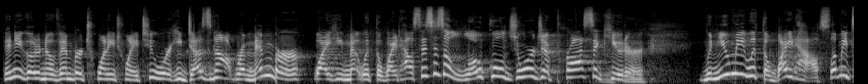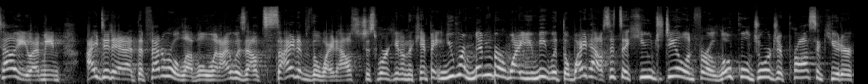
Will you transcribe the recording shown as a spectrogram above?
Then you go to November 2022, where he does not remember why he met with the White House. This is a local Georgia prosecutor. Mm-hmm. When you meet with the White House, let me tell you, I mean, I did it at the federal level when I was outside of the White House just working on the campaign. You remember why you meet with the White House. It's a huge deal. And for a local Georgia prosecutor,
